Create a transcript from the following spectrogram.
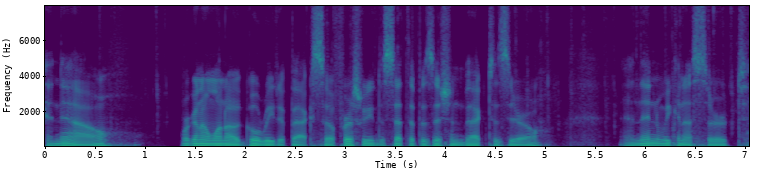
And now we're going to want to go read it back. So first we need to set the position back to zero. And then we can assert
